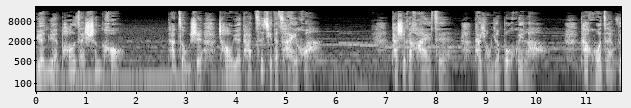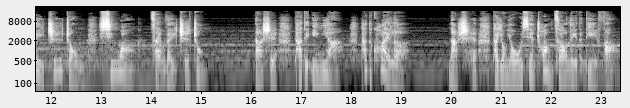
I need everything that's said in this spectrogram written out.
远远抛在身后。他总是超越他自己的才华。他是个孩子，他永远不会老。他活在未知中，兴旺在未知中。那是他的营养，他的快乐，那是他拥有无限创造力的地方。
